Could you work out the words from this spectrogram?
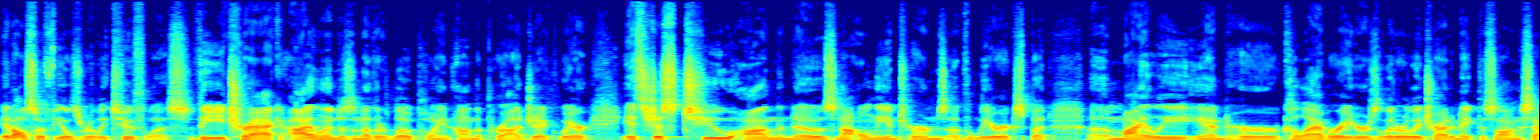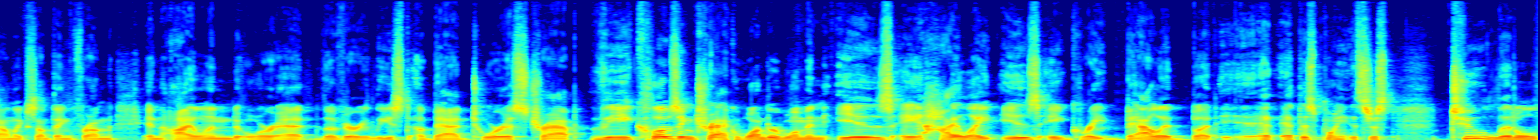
it also feels really toothless. The track Island is another low point on the project where it's just too on the nose, not only in terms of the lyrics, but uh, Miley and her collaborators literally try to make the song sound like something from an island or at the very least a bad tourist trap. The closing track Wonder Woman is a highlight, is a great ballad, but at, at this point it's just too little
